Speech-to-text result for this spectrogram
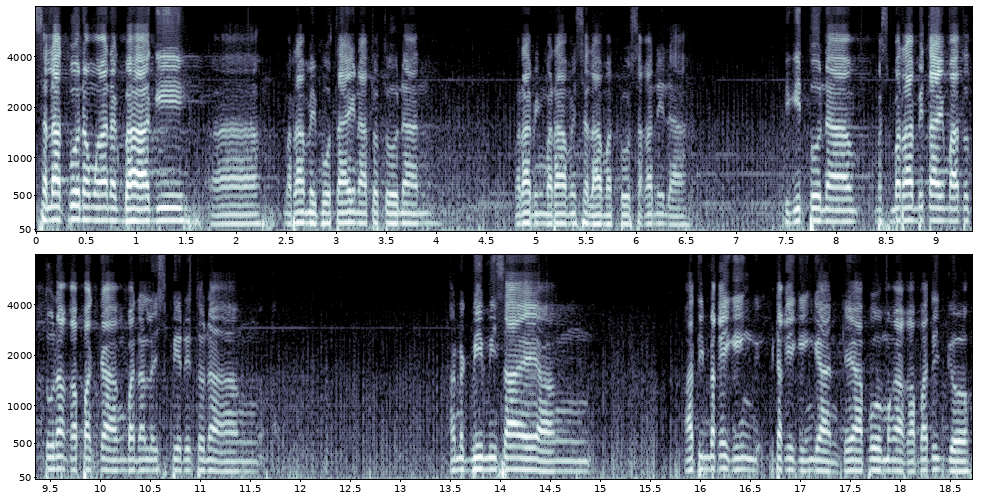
sa lahat po ng mga nagbahagi, ah, marami po tayong natutunan. Maraming maraming salamat po sa kanila. Higit po na mas marami tayong matutunan kapag ka ang banal na espiritu na ang ang nagbimisahe ang ating nakiking, pinakikinggan. Kaya po mga kapatid ko,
